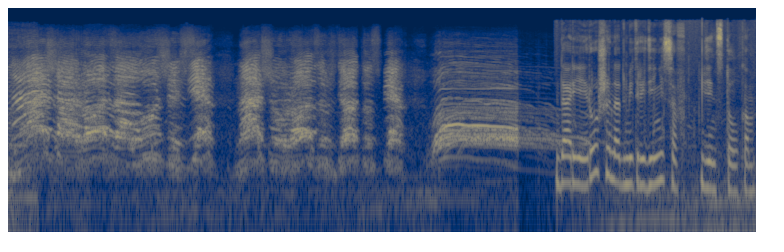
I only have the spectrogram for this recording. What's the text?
Наша роза лучше всех, нашу розу ждет успех. Дарья Ирошина, Дмитрий Денисов. День с толком.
